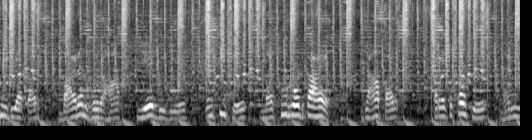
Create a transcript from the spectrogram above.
मीडिया पर वायरल हो रहा ये वीडियो ऊटी से मैसूर रोड का है, जहाँ पर पर्यटकों से भरी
